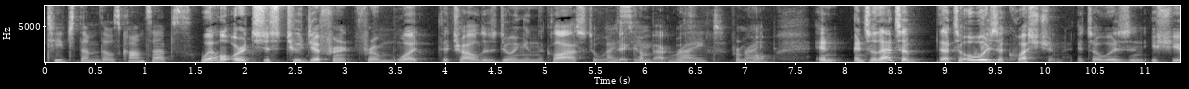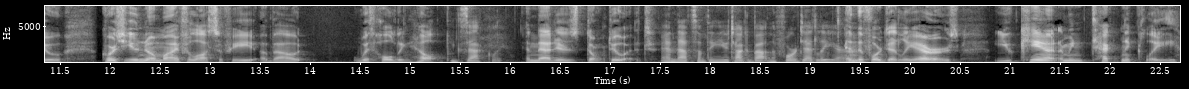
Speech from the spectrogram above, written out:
teach them those concepts. Well, or it's just too different from what the child is doing in the class to what I they see. come back with Right, from right. home. And and so that's a that's always a question. It's always an issue. Of course, you know my philosophy about withholding help, Exactly. and that is don't do it. And that's something you talk about in the four deadly errors. In the four deadly errors, you can't. I mean, technically,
